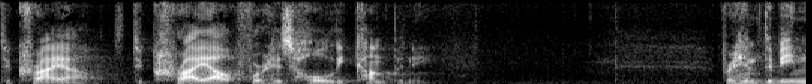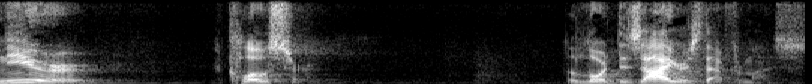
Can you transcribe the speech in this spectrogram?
To cry out to cry out for his holy company, for him to be nearer, closer. The Lord desires that from us.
